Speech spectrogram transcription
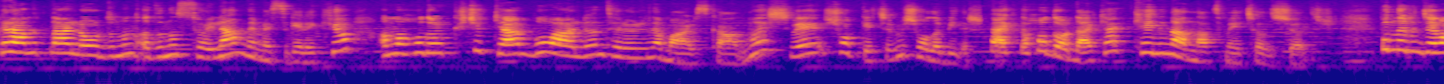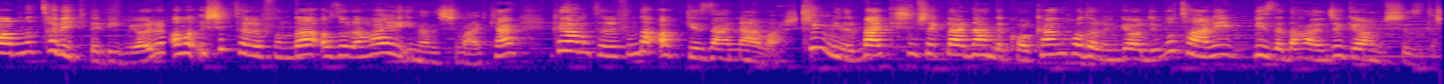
Karanlıklar Lordu'nun adının söylenmemesi gerekiyor ama Hodor küçükken bu varlığın terörüne maruz kalmış ve şok geçirmiş olabilir. Belki de Hodor derken kendini anlatmaya çalışıyordur. Bunların cevabını tabii ki de bilmiyorum ama ışık tarafında Azor Ahai'ye inanışı varken karanlık tarafında ak gezenler var. Kim bilir belki şimşeklerden de korkan Hodor'un gördüğü bu tanrıyı biz de daha önce görmüşüzdür.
